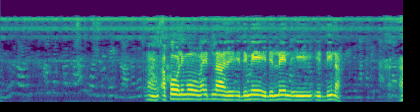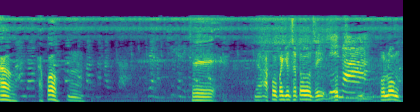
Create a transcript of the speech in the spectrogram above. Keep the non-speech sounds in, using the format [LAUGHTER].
Ang apo nimo nga Edna si Idimi, Idilin, I- Idina. Aw, apo, Mm. si Nga apo pa yun sa to si Dina. Pulong.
